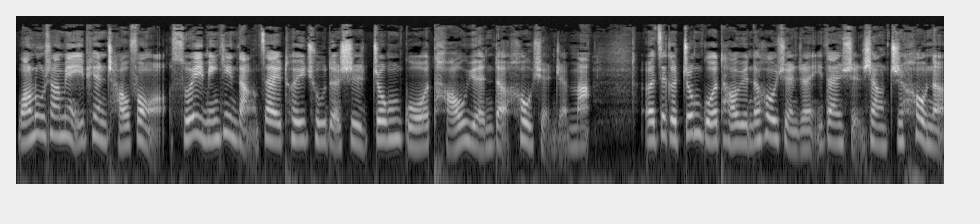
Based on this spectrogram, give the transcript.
网络上面一片嘲讽哦。所以民进党在推出的是中国桃园的候选人吗？而这个中国桃园的候选人一旦选上之后呢，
